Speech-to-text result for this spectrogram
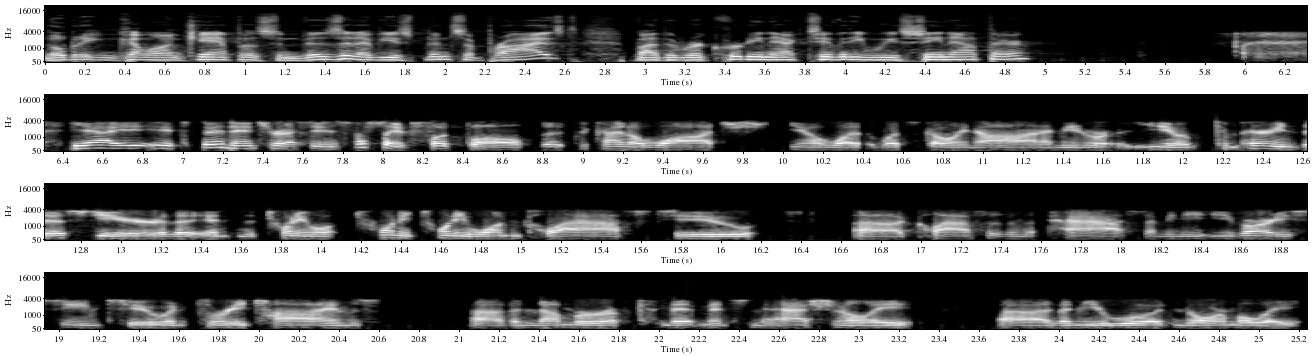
Nobody can come on campus and visit. Have you been surprised by the recruiting activity we've seen out there? Yeah, it's been interesting, especially in football, to, to kind of watch, you know, what what's going on. I mean, you know, comparing this year, the in the 20, 2021 class to uh, classes in the past. I mean, you've already seen two and three times uh, the number of commitments nationally uh, than you would normally,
